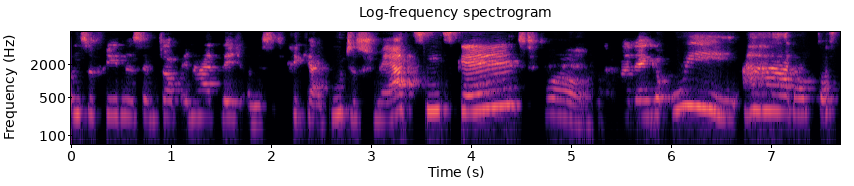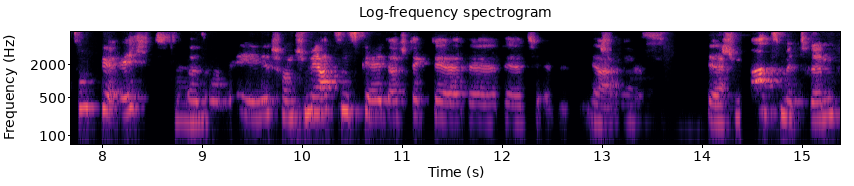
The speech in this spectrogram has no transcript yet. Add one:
unzufrieden ist im Job inhaltlich und ich kriege ja gutes Schmerzensgeld. Wow. Und ich denke, ui, ah, das, das tut mir echt mhm. also weh, schon Schmerzensgeld, da steckt der, der, der, der ja, das, der Schmerz mit drin.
